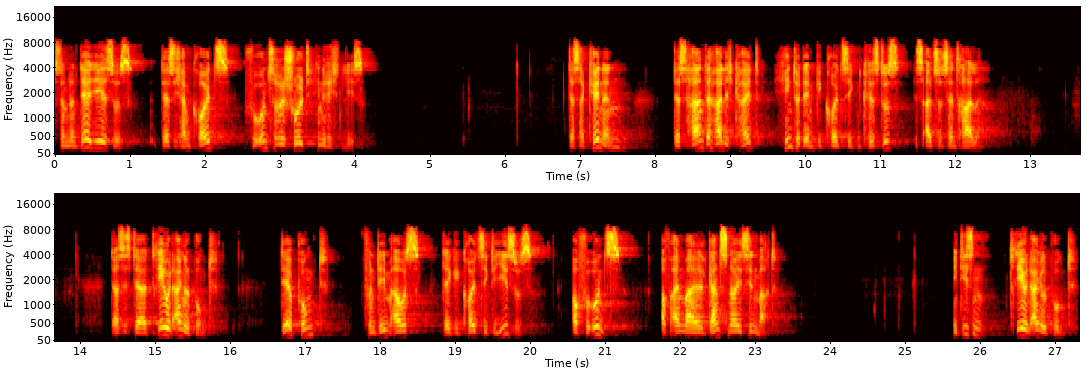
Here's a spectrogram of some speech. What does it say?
sondern der Jesus, der sich am Kreuz für unsere Schuld hinrichten ließ. Das Erkennen des Herrn der Herrlichkeit hinter dem gekreuzigten Christus ist also zentral. Das ist der Dreh- und Angelpunkt, der Punkt, von dem aus der gekreuzigte Jesus auch für uns auf einmal ganz neu Sinn macht. In diesem Dreh- und Angelpunkt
